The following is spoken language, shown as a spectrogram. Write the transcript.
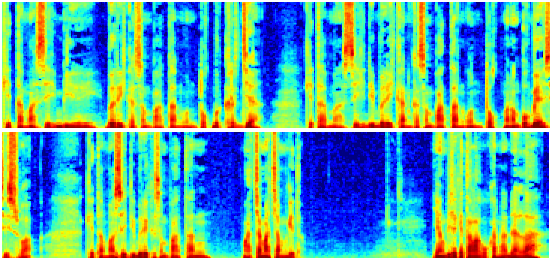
Kita masih diberi kesempatan untuk bekerja kita masih diberikan kesempatan untuk menempuh beasiswa. Kita masih diberi kesempatan macam-macam gitu. Yang bisa kita lakukan adalah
